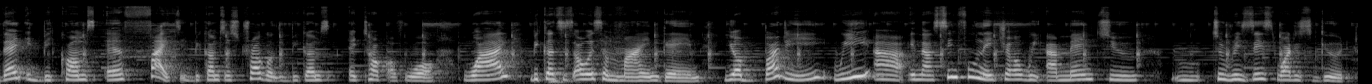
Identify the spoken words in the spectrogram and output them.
then it becomes a fight. It becomes a struggle. It becomes a talk of war. Why? Because it's always a mind game. Your body, we are, in our sinful nature, we are meant to to resist what is good.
